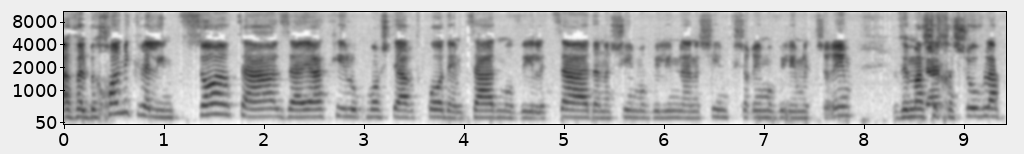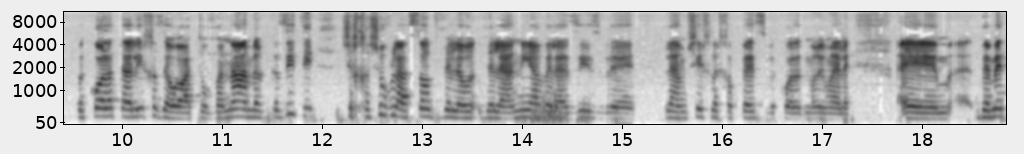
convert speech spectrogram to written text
אבל בכל מקרה למצוא אותה, זה היה כאילו, כמו שתיארת קודם, צעד מוביל לצעד, אנשים מובילים לאנשים, קשרים מובילים לקשרים, ומה כן. שחשוב לך בכל התהליך הזה, או התובנה המרכזית היא, שחשוב לעשות ולהניע ולהזיז ולהמשיך לחפש וכל הדברים האלה. אמ, באמת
